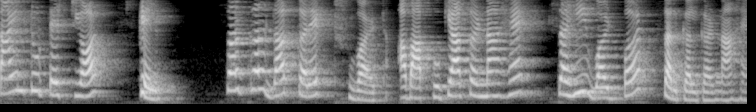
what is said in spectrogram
time to test your skill circle the correct word अब आपको क्या करना है? सही वर्ड पर सर्कल करना है।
